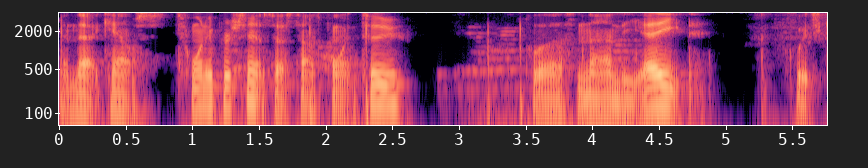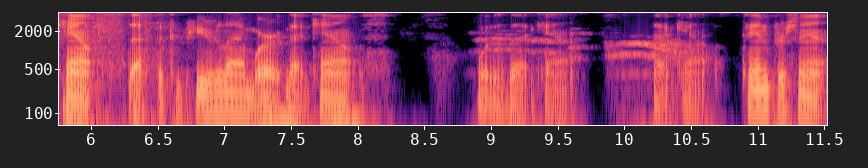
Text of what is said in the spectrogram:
and that counts 20%, so that's times 0.2 plus 98 which counts, that's the computer lab work, that counts, what does that count? That counts 10%,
